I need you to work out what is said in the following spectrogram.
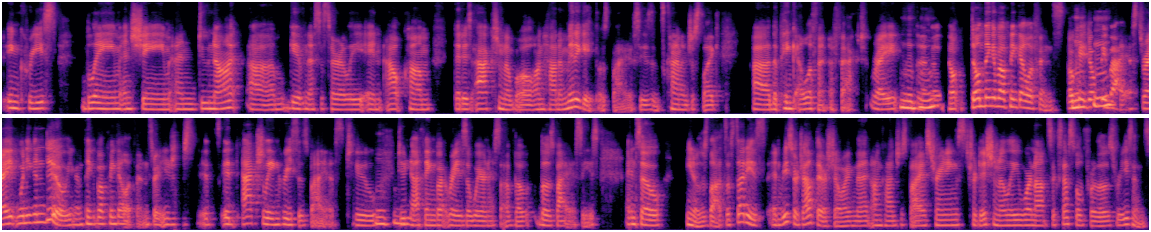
increase blame and shame and do not um, give necessarily an outcome that is actionable on how to mitigate those biases. It's kind of just like uh, the pink elephant effect, right? Mm-hmm. The, don't don't think about pink elephants. Okay, mm-hmm. don't be mm-hmm. biased, right? What are you going to do? You're going to think about pink elephants, right? You just it's it actually increases bias to mm-hmm. do nothing but raise awareness of those biases. And so you know, there's lots of studies and research out there showing that unconscious bias trainings traditionally were not successful for those reasons.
